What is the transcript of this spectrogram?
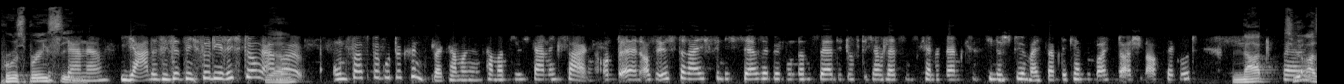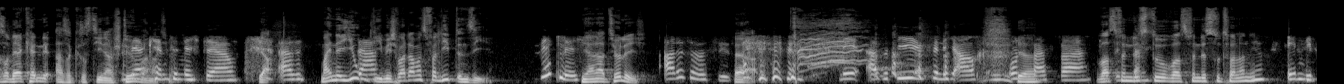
Bruce Springsteen. gerne. Ja, das ist jetzt nicht so die Richtung, Ja. aber unfassbar guter Künstler, kann man, kann man natürlich gar nicht sagen. Und äh, aus Österreich finde ich sehr, sehr bewundernswert, die durfte ich auch letztens kennenlernen, Christina Stürmer. Ich glaube, die kennt man bei euch in Deutschland auch sehr gut. Natürlich, Ähm, also wer kennt, also Christina Stürmer Wer kennt sie natürlich. nicht, ja. Ja. Also, Meine Jugendliebe, ich war damals verliebt in sie. Wirklich? Ja, natürlich. Ah, das ist aber süß. Ja. nee, also die finde ich auch unfassbar. Was findest du, was findest du toll an ihr? Eben die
